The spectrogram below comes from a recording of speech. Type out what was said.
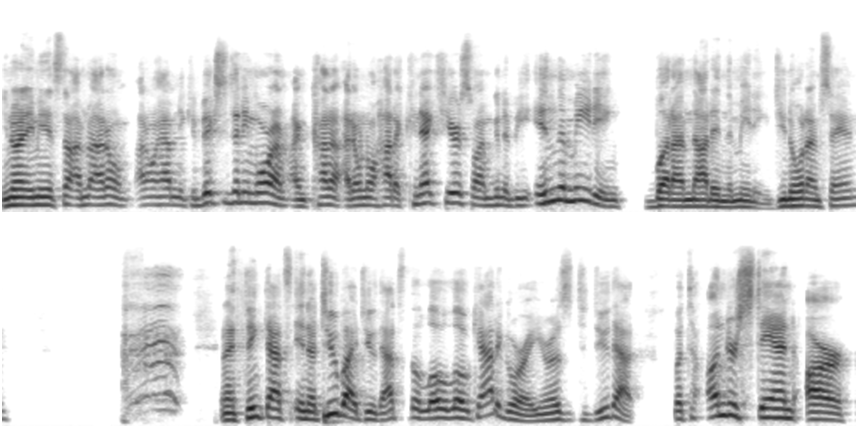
You know what I mean? It's not, not, I don't, I don't have any convictions anymore. I'm, I'm kind of, I don't know how to connect here. So I'm going to be in the meeting, but I'm not in the meeting. Do you know what I'm saying? and I think that's in a two by two, that's the low, low category, you know, is to do that. But to understand our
